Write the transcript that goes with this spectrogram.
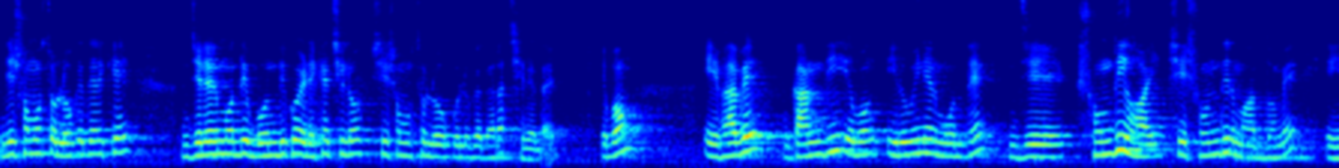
যে সমস্ত লোকেদেরকে জেলের মধ্যে বন্দি করে রেখেছিল সেই সমস্ত লোকগুলোকে তারা ছেড়ে দেয়। এবং এভাবে গান্ধী এবং ইরুইনের মধ্যে যে সন্ধি হয়, সেই সন্ধির মাধ্যমে এই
